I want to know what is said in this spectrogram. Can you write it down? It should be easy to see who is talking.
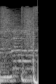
Speaker 1: tonight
